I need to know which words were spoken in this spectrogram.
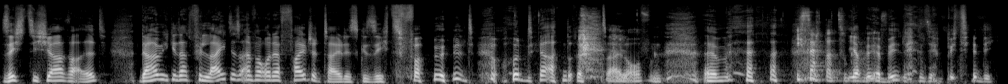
60 Jahre alt. Da habe ich gedacht, vielleicht ist einfach auch der falsche Teil des Gesichts verhüllt und der andere Teil offen. Ähm, ich sag dazu gar ja, bitte, bitte nicht,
